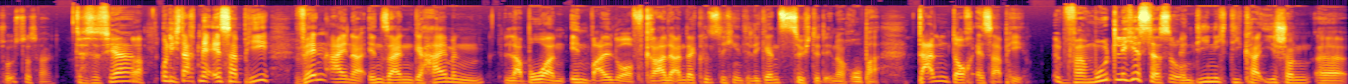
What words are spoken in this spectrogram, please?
So ist das halt. Das ist ja. Ja. Und ich dachte mir, SAP, wenn einer in seinen geheimen Laboren in Waldorf gerade an der künstlichen Intelligenz züchtet in Europa, dann doch SAP. Vermutlich ist das so. Wenn die nicht die KI schon äh,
